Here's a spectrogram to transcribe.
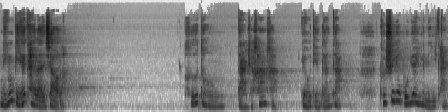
您别开玩笑了。何董打着哈哈，有点尴尬，可是又不愿意离开。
